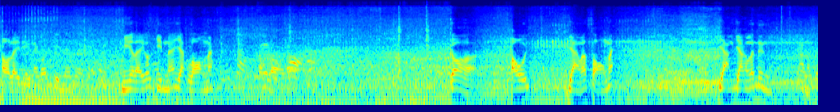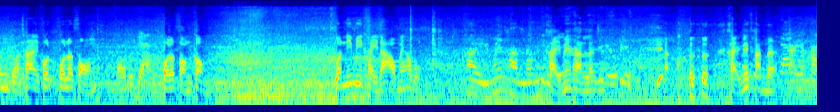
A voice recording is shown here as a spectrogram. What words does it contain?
เอาอะไรดีแล้วก็กินได้เลยมีอะไรก็กินนะ อยากลองนะ ต้องรอรอบก็เอาอย่างละสองไหมอย่างอย่างละหนึ่งการละครึ่งก่อนใช่คนคนละสองขอทุกอย่างคนละสองกล่อง วันนี้มีไข่ดาวไหมครับผม ไข่ไม่ทันนะพี่ไข่ไม่ทันแล้วใช่ไหมไข่ไม่ทันนะไก่ไข่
